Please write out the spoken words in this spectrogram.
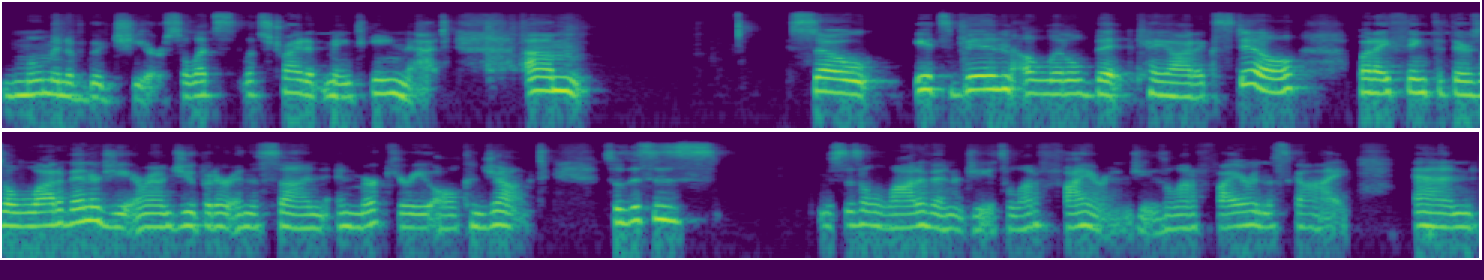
moment of good cheer. So let's let's try to maintain that. Um, so it's been a little bit chaotic still, but I think that there's a lot of energy around Jupiter and the Sun and Mercury all conjunct. So this is this is a lot of energy. It's a lot of fire energy. There's a lot of fire in the sky, and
